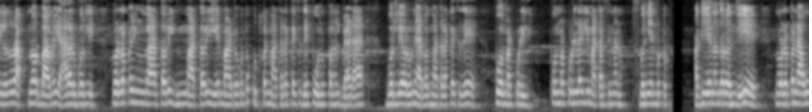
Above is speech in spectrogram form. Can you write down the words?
ಇಲ್ಲಾಂದ್ರೆ ಅಪ್ಪನವ್ರ ಭಾವನೆ ಯಾರು ಬರಲಿ. ನೋಡ್ರಪ್ಪ, ಹಿಂಗೆ ಆಡ್ತಾವ್ರಿ, ಹಿಂಗೆ ಮಾಡ್ತಾವ್ರಿ, ಏನು ಮಾಡಬೇಕು ಅಂತ ಕುತ್ಕೊಂಡು ಮಾತಾಡೋಕ್ಕಾಯ್ತದೆ. ಫೋನು ಫೋನಲ್ಲಿ ಬೇಡ. ಬರಲಿ ಅವರು, ನೇರವಾಗಿ ಮಾತಾಡೋಕ್ಕಾಯ್ತದೆ. ಫೋನ್ ಮಾಡ್ಕೊಡಿ. ಫೋನ್ ಮಾಡ್ಕೊಡ್ಲ, ಇಲ್ಲಿ ಮಾತಾಡ್ತೀನಿ ನಾನು. ಬನ್ನಿ ಅಂದ್ಬಿಟ್ಟು. ಅದೇನಂದ್ರೆ ಅಲ್ಲಿ ನೋಡ್ರಪ್ಪ, ನಾವು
